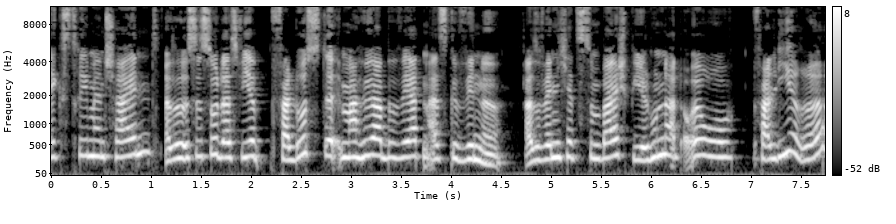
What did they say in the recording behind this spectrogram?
extrem entscheidend. Also es ist so, dass wir Verluste immer höher bewerten als Gewinne. Also wenn ich jetzt zum Beispiel 100 Euro verliere,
